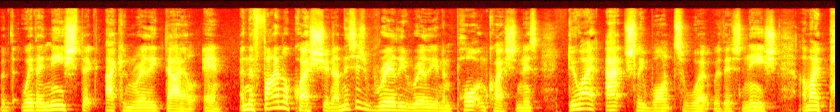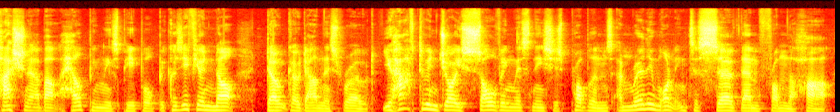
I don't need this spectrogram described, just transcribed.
with, with a niche that I can really dial in? And the final question, and this is really, really an important question, is do I actually want to work with this niche? Am I passionate about helping these people? Because if you're not, don't go down this road. You have to enjoy solving this niche's problems and really wanting to serve them from the heart,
